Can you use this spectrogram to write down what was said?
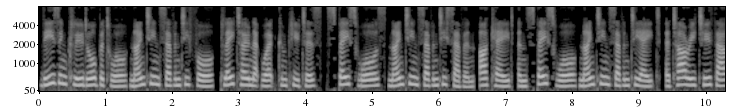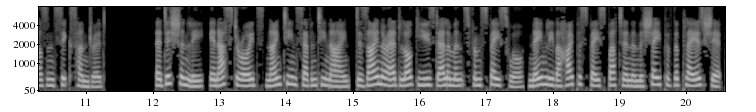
These include Orbitwar 1974, Plato Network Computers, Space Wars 1977, Arcade, and Space War 1978, Atari 2600. Additionally, in Asteroids 1979, designer Ed Logg used elements from Spacewar, namely the hyperspace button and the shape of the player's ship.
